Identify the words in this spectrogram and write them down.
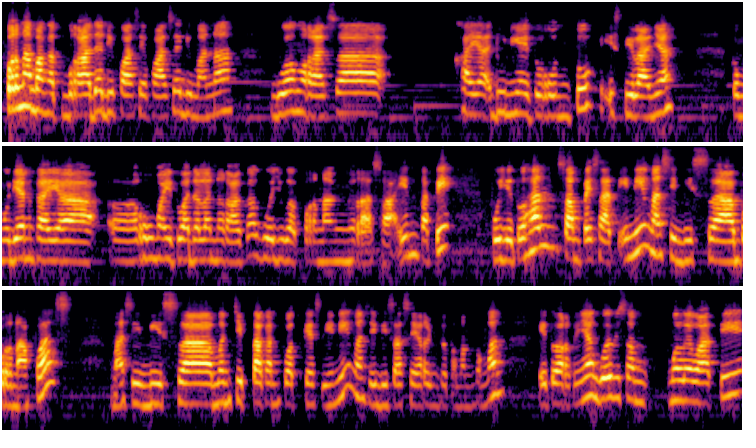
pernah banget berada di fase-fase di mana gue merasa kayak dunia itu runtuh istilahnya. Kemudian kayak eh, rumah itu adalah neraka gue juga pernah ngerasain. Tapi puji Tuhan sampai saat ini masih bisa bernafas masih bisa menciptakan podcast ini masih bisa sharing ke teman-teman itu artinya gue bisa melewati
